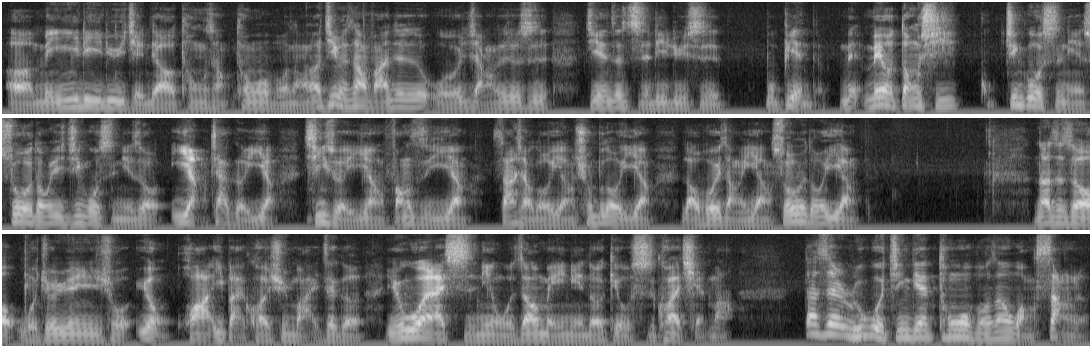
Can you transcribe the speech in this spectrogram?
呃，名义利率减掉通胀通货膨胀，然后基本上反正就是我讲的就是今天这值利率是不变的，没没有东西经过十年，所有东西经过十年之后一样，价格一样，薪水一样，房子一样，三小都一样，全部都一样，老婆也长一样，所有都一样。那这时候我就愿意说用花一百块去买这个，因为未来十年我知道每一年都给我十块钱嘛。但是如果今天通货膨胀往上了，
